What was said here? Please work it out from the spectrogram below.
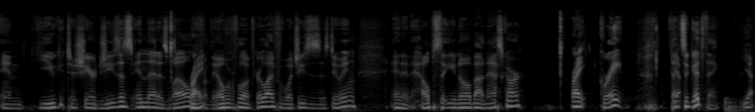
and you get to share Jesus in that as well Right. from the overflow of your life of what Jesus is doing, and it helps that you know about NASCAR Right. great. That's a good thing. Yep.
